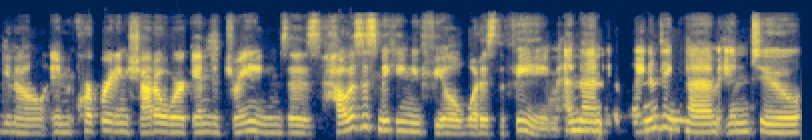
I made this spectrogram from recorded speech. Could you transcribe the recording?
you know, incorporating shadow work into dreams is how is this making you feel? What is the theme? And then landing him into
